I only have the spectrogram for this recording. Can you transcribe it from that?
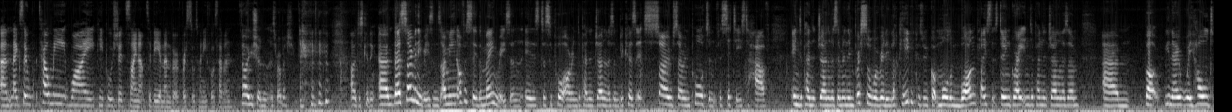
um, Meg, so tell me why people should sign up to be a member of Bristol 24 7. oh you shouldn't. It's rubbish. I'm just kidding. Um, there's so many reasons. I mean obviously the main reason is to support our independent journalism because it's so so important for cities to have independent journalism. And in bristol we're really lucky because we've got more than one place that's doing great independent journalism. Um, but you know we hold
